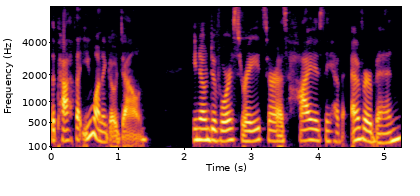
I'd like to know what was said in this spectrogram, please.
the path that you want to go down? You know, divorce rates are as high as they have ever been.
